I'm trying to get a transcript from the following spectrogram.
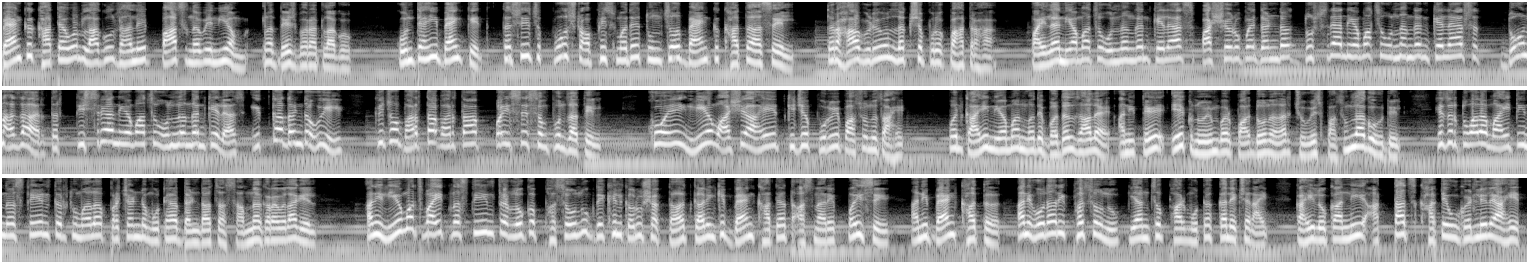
Bank खात्यावर लागू झाले पाच नवे नियम देशभरात लागू. कोणत्याही बँकेत तसेच पोस्ट ऑफिसमध्ये तुमचं बँक खातं असेल तर हा व्हिडिओ लक्षपूर्वक पाहत राहा. पहिल्या नियमाचं उल्लंघन केल्यास पाचशे रुपये दंड दुसऱ्या नियमाचं उल्लंघन केल्यास दोन हजार तर तिसऱ्या नियमाचं उल्लंघन केल्यास इतका दंड होईल की जो भरता भरता पैसे संपून जातील. होय नियम असे आहेत की जे पूर्वीपासूनच आहेत. पण काही नियमांमध्ये बदल झालाय आणि ते एक नोव्हेंबर दोन हजार चोवीसपासून लागू होतील. हे जर तुम्हाला माहिती नसतील तर तुम्हाला प्रचंड मोठ्या दंडाचा सामना करावा लागेल. आणि नियमच माहीत नसतील तर लोक फसवणूक देखील करू शकतात कारण की बँक खात्यात असणारे पैसे आणि बँक खातं आणि होणारी फसवणूक यांचं फार मोठं कनेक्शन आहे. काही लोकांनी आत्ताच खाते उघडलेले आहेत.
